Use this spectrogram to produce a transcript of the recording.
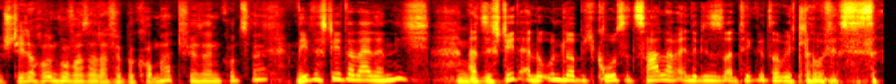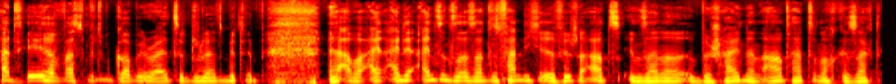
Steht auch irgendwo, was er dafür bekommen hat für sein Kunstwerk? Nee, das steht da leider nicht. Hm. Also es steht eine unglaublich große Zahl am Ende dieses Artikels, aber ich glaube, das hat eher was mit dem Copyright zu tun als mit dem. Äh, aber ein, eine, eins interessantes fand ich, äh, Fischer Arzt in seiner bescheidenen Art hat noch gesagt,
